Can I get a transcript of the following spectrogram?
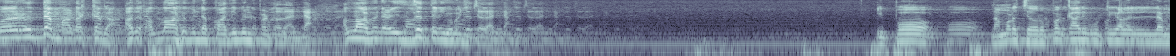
വെറുതെ മടക്കുക. അത് അള്ളാഹുവിന്റെ പതിവിൽപ്പെട്ടതല്ല. അള്ളാഹുവിന്റെ ഇജ്ജത്തിന് യോജിച്ചതല്ല. ഇപ്പോ നമ്മുടെ ചെറുപ്പക്കാർ കുട്ടികളെല്ലാം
